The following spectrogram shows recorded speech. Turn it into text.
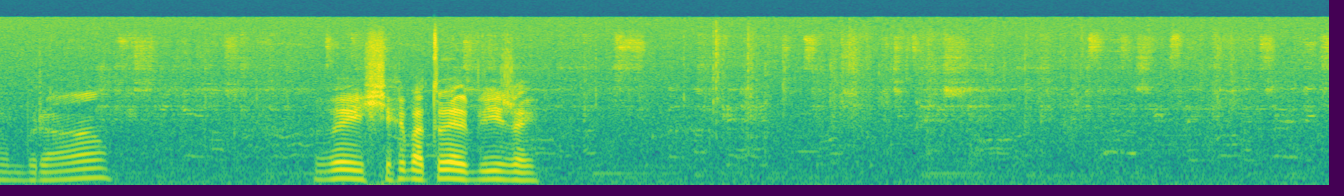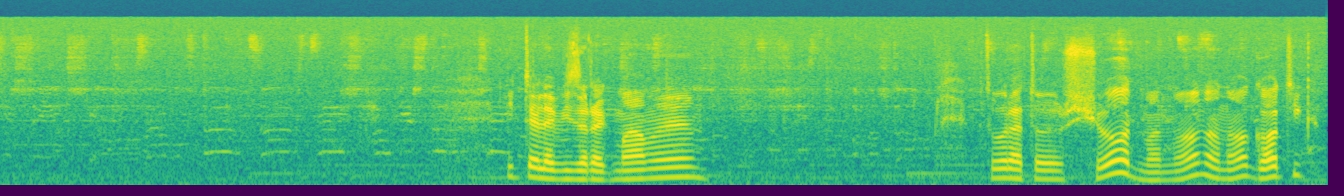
Dobra. Wyjście, chyba tu jest bliżej. I telewizorek mamy. Która to już siódma, no, no, no, Gothic.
